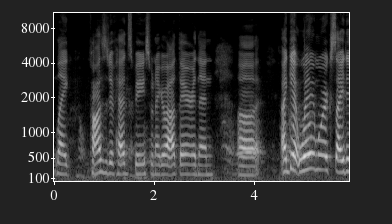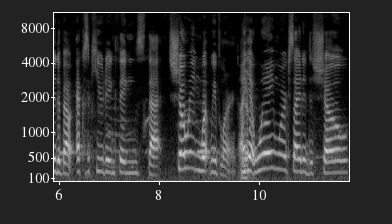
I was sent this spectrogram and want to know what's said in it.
like positive headspace when I go out there and then uh, I get way more excited about executing things that showing what we've learned. I Yep. get way more excited to show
